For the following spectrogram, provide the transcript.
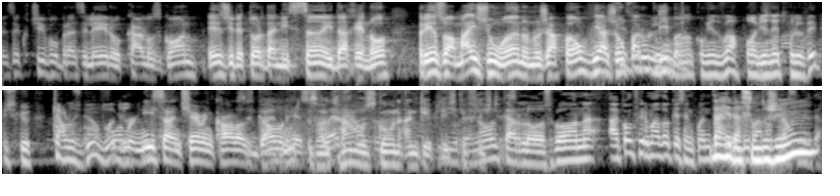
O executivo brasileiro Carlos Ghosn, ex-diretor da Nissan e da Renault, preso há mais de um ano no Japão, viajou para o Líbano. Da redação do G1,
